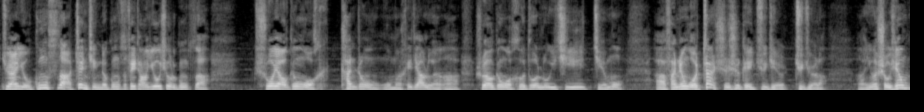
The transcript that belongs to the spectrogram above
居然有公司啊，正经的公司，非常优秀的公司啊，说要跟我看中我们黑加仑啊，说要跟我合作录一期节目啊，反正我暂时是给拒绝拒绝了啊，因为首先。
